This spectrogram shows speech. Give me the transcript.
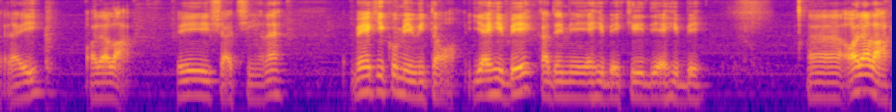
Pera aí, olha lá. Ei, chatinho, né? Vem aqui comigo então, ó. IRB, cadê minha IRB, querida IRB? Uh, olha lá,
